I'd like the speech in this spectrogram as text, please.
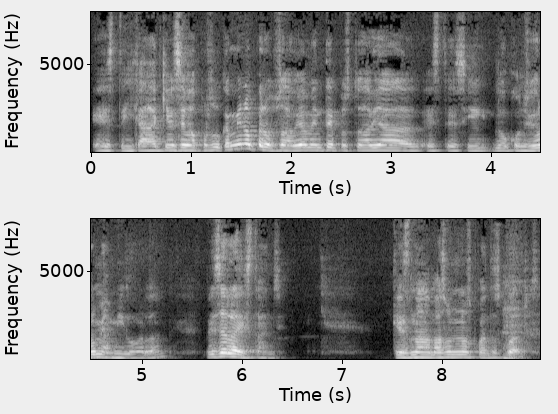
este, y cada quien se va por su camino, pero pues obviamente pues todavía, este, sí, lo considero mi amigo, ¿verdad? Pese a la distancia, que es nada más unos cuantos cuadros.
